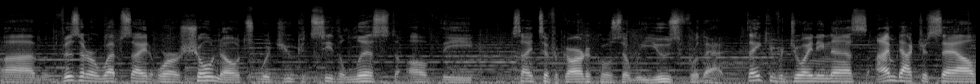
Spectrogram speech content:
uh, visit our website or our show notes, which you can see the list of the scientific articles that we use for that. Thank you for joining us. I'm Dr. Sal.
